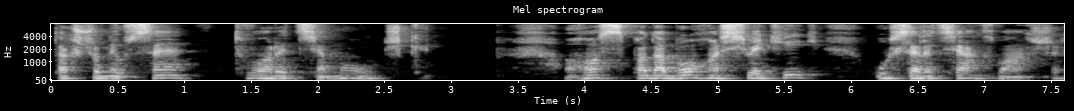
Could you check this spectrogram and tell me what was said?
Так що не все твориться мовчки. Господа Бога святіть у серцях ваших,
